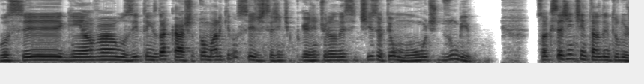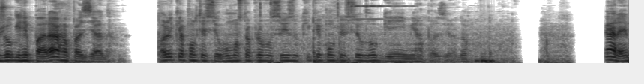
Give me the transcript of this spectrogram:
você ganhava os itens da caixa. Tomara que não seja, se a gente, porque a gente olhando nesse teaser tem um monte de zumbi. Só que se a gente entrar dentro do jogo e reparar, rapaziada, Olha o que aconteceu. Vou mostrar pra vocês o que, que aconteceu no game, rapaziada. Cara, é,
